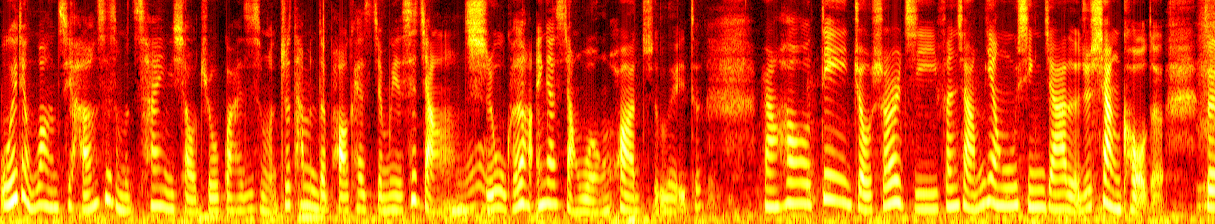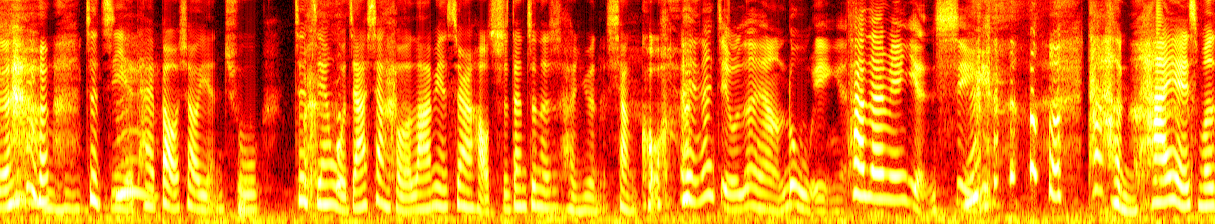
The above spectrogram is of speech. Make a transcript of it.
我有点忘记，好像是什么餐饮小酒馆还是什么，就他们的 podcast 节目也是讲食物，可是应该是讲文化之类的。然后第九十二集分享面屋新家的，就巷口的，对，这集也太爆笑演出。这间我家巷口的拉面虽然好吃，但真的是很远的巷口。哎，那姐我真的想录音哎，他在那边演戏。他很嗨耶，什么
